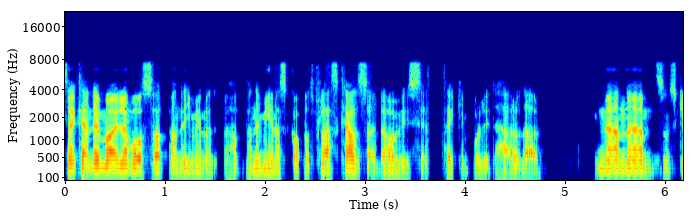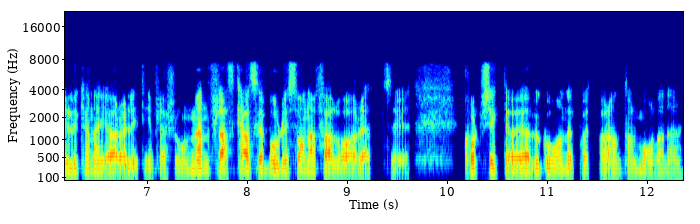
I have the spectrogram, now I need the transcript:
Sen kan det möjligen vara så att pandemin, pandemin har skapat flaskhalsar. Det har vi sett tecken på lite här och där men eh, som skulle kunna göra lite inflation. Men flaskhalsar borde i sådana fall vara rätt eh, kortsiktiga och övergående på ett par antal månader.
